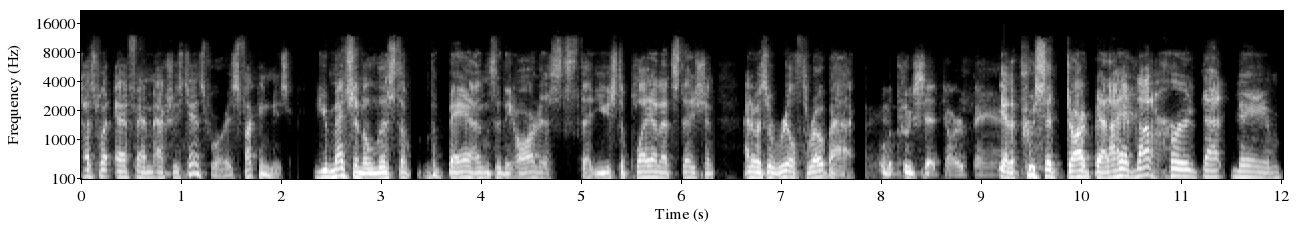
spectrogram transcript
That's what FM actually stands for is fucking music. You mentioned a list of the bands and the artists that used to play on that station, and it was a real throwback. Well, the Pousette Dart Band. Yeah, the Pousette Dart Band. I had not heard that name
